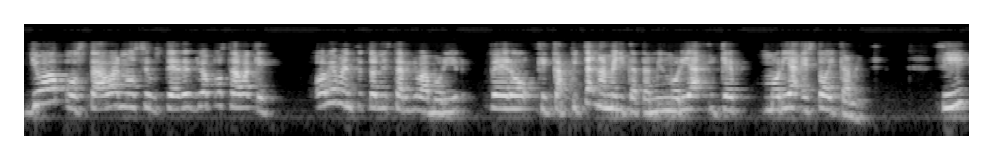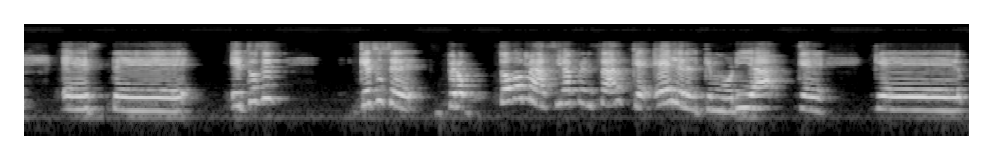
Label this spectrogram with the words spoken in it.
Yo apostaba, no sé ustedes, yo apostaba que obviamente Tony Stark iba a morir, pero que Capitán América también moría y que moría estoicamente. ¿Sí? Este, entonces, ¿qué sucede? Pero todo me hacía pensar que él era el que moría, que, que,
